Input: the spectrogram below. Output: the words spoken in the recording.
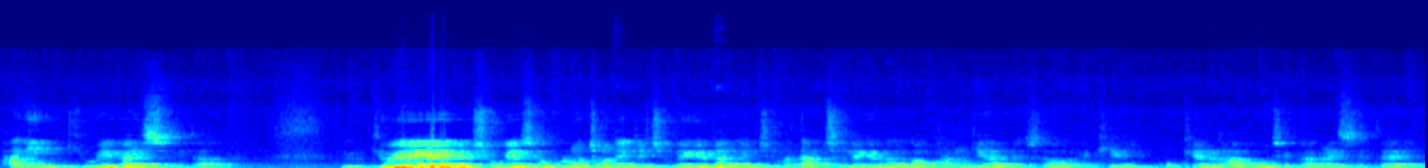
한인 교회가 있습니다. 그 교회를 속에서 물론 저는 이제 침례교단이었지만 남침례교단과 관계하면서 이렇게 국회를 하고 생각을 했을 때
